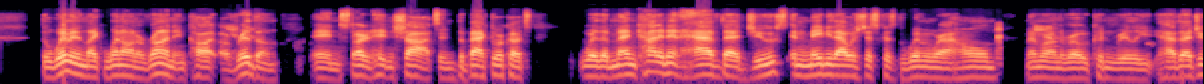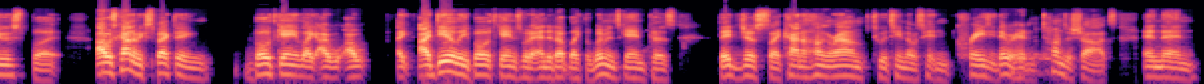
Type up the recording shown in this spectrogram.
The women like went on a run and caught a rhythm and started hitting shots and the backdoor cuts where the men kind of didn't have that juice. And maybe that was just because the women were at home, men were on the road, couldn't really have that juice. But I was kind of expecting both games. Like I, I, I ideally both games would have ended up like the women's game because they just like kind of hung around to a team that was hitting crazy. They were hitting tons of shots and then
